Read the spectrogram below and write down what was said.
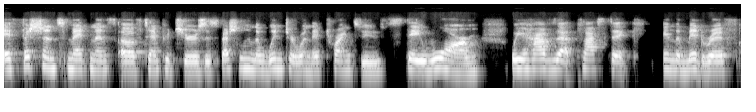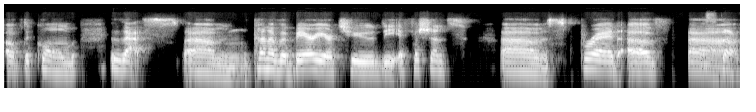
efficient maintenance of temperatures, especially in the winter when they're trying to stay warm, where you have that plastic in the midriff of the comb that's um, kind of a barrier to the efficient um, spread of uh,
